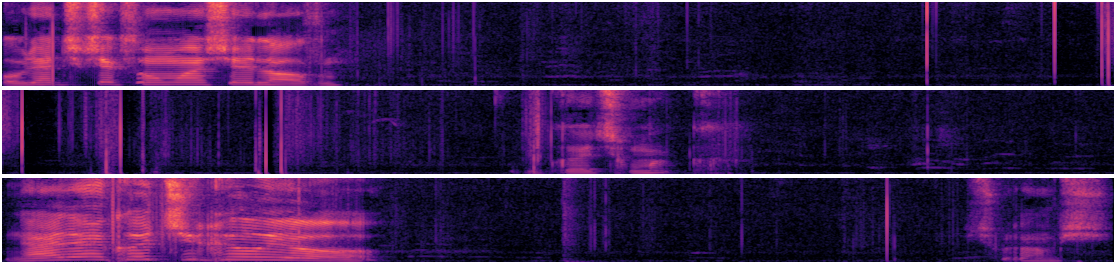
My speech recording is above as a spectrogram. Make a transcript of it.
O binaya çıkacaksa ama şey lazım. Yukarı çıkmak. Nereden yukarı çıkılıyor? Şuradanmış.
